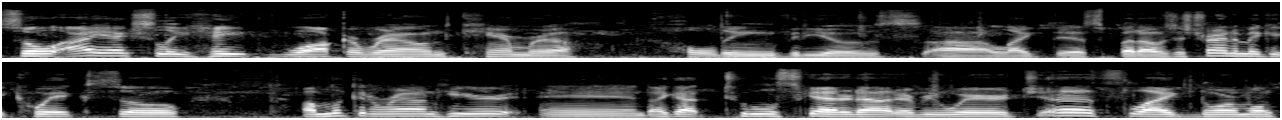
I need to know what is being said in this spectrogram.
So I actually hate walk around camera holding videos uh, like this, but I was just trying to make it quick. So I'm looking around here and I got tools scattered out everywhere, just like normal.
